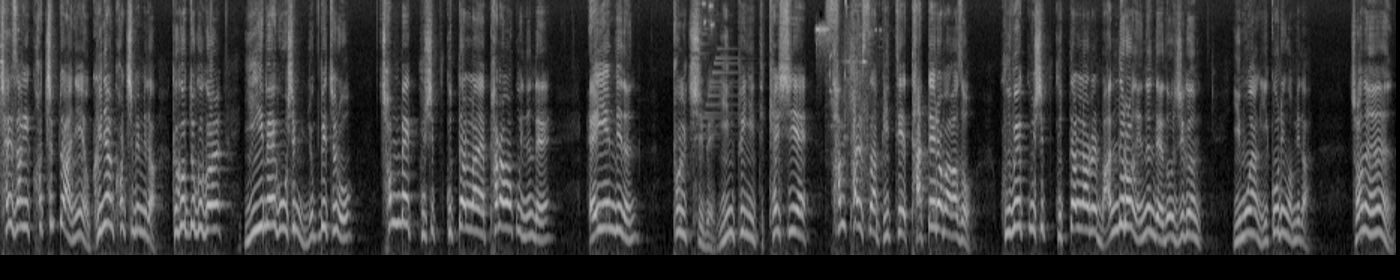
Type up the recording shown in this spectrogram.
최상위 컷칩도 아니에요. 그냥 컷칩입니다. 그것도 그걸 256비트로 1199달러에 팔아먹고 있는데 AMD는 풀칩에 인피니티 캐시에 384 비트에 다 때려박아서 999달러를 만들어냈는데도 지금 이 모양 이 꼴인 겁니다. 저는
